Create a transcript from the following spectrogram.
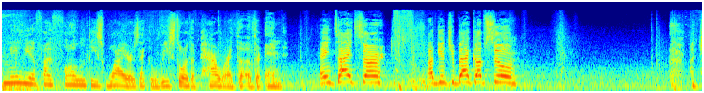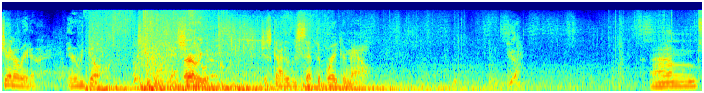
Maybe if I follow these wires, I can restore the power at the other end. Hang tight, sir. I'll get you back up soon. A generator. There we go. That There do we it. go. Just gotta reset the breaker now. And...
